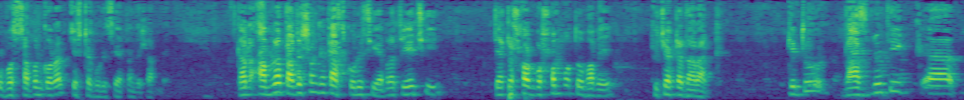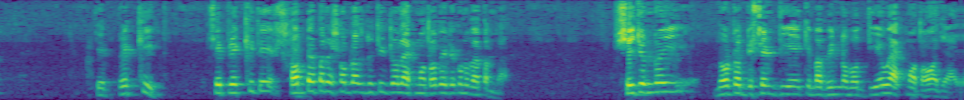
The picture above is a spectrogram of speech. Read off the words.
উপস্থাপন করার চেষ্টা করেছি আপনাদের সামনে। কারণ আমরা তাদের সঙ্গে কাজ করেছি, আমরা চেয়েছি যে একটা সর্বসম্মতভাবে কিছু একটা দাঁড়াক। কিন্তু রাজনৈতিক যে প্রেক্ষিত, সেই প্রেক্ষিতে সব ব্যাপারে সব রাজনৈতিক দল একমত হবে, এটা কোনো ব্যাপার না। সেই জন্যই নোট অফ ডিসেন্ট দিয়ে কিংবা ভিন্ন মত দিয়েও একমত হওয়া যায়।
